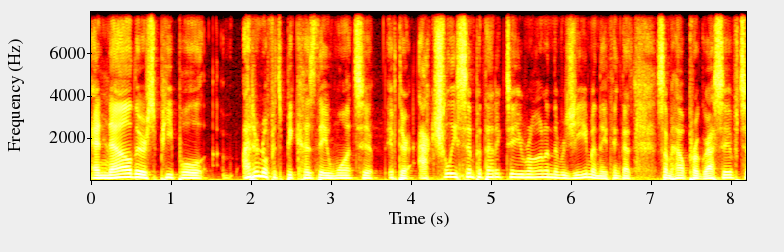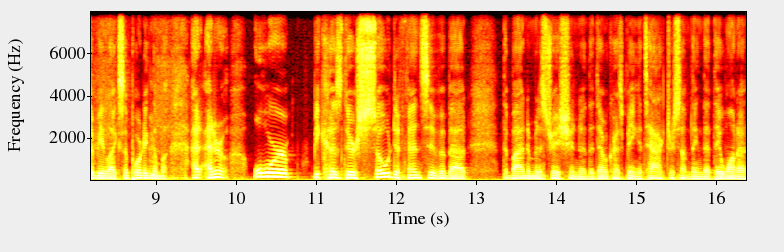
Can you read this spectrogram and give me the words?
And Yeah. now there's people I don't know if it's because they want to if they're actually sympathetic to Iran and the regime and they think that's somehow progressive to be like supporting them I, I don't know or because they're so defensive about the Biden administration or the Democrats being attacked or something that they want to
